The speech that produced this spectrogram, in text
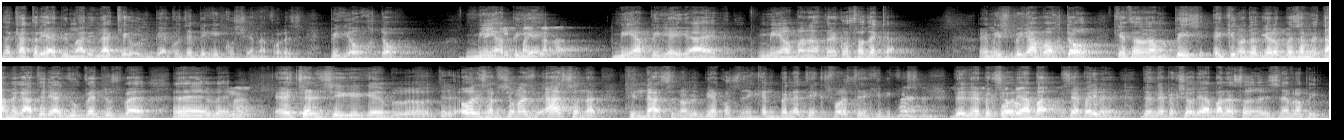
13 επί Μαρινά και ο Ολυμπιακός δεν πήγε 21 φορές. Πήγε 8. Μία πήγε, μία πήγε η ΑΕΚ, μία ο Παναθηναϊκός στο 10. Εμείς πήγαμε 8 και θέλω να μου πεις, εκείνο τον καιρό που παίζαμε τα μεγαθύρια, Juventus, ε, ναι. Chelsea και ε, όλες αυτές τις ομάδες, Arsenal. Την Arsenal Ολυμπιακός δεν έχει κάνει πελάτη, έξι φορές την έχει νικήσει. Ναι, ναι. Δεν έπαιξε ωραία μπάλα, περίμενε, δεν έπαιξε ωραία μπάλα στην Ευρώπη.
